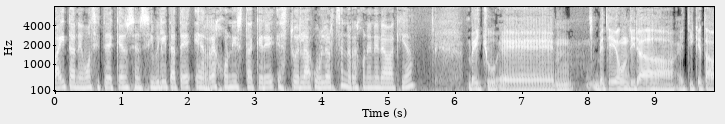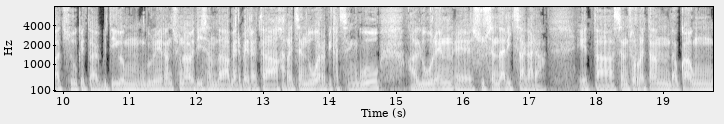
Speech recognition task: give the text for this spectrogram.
baitan egon ziteken sensibilitate errejonistak ere ez duela ulertzen errejonen erabakia? Beitu, e, beti egon dira etiketa batzuk eta beti gure erantzuna beti izan da berbera eta jarraitzen dugu errepikatzen gu alduren e, zuzendaritza gara. Eta zentzurretan daukagun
